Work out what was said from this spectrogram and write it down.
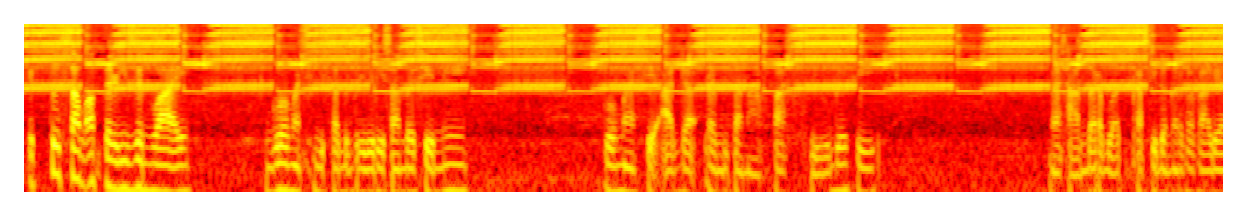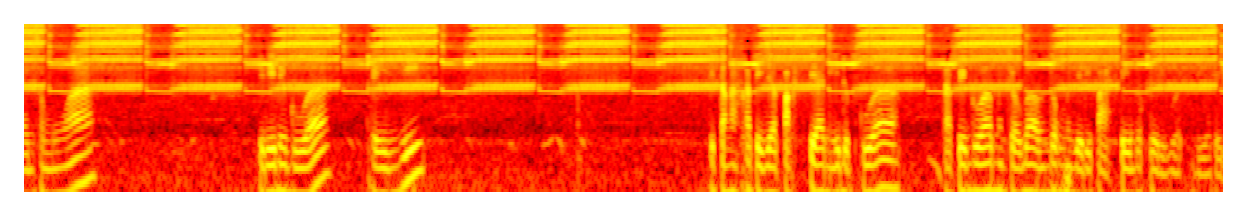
itu some of the reason why gue masih bisa berdiri sampai sini. Gue masih ada dan bisa nafas juga sih. Nggak sabar buat kasih denger ke kalian semua. Jadi ini gue Rezi di tengah ketidakpastian hidup gue tapi gue mencoba untuk menjadi pasti untuk diri gue sendiri.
